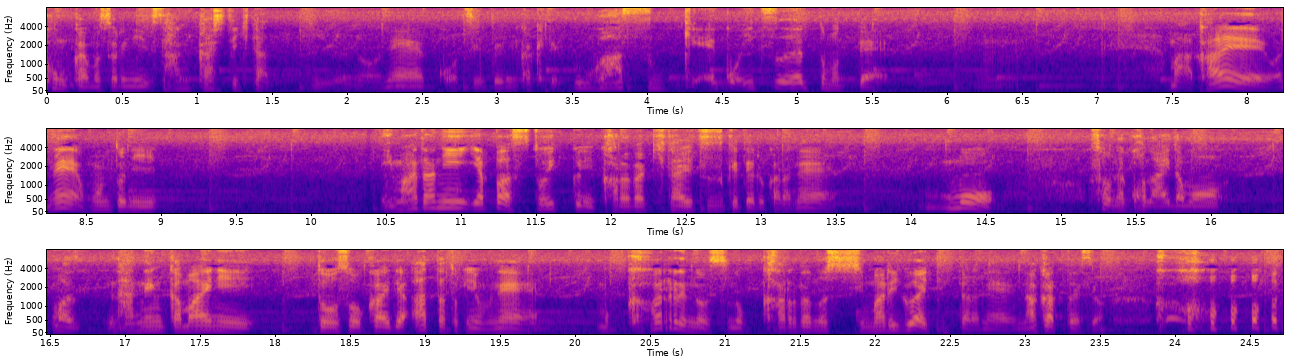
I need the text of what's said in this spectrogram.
今回もそれに参加してきたっていうのをねこうツイートにかけてうわすっげえこいつと思って、うん。まあ彼はね本当にいまだにやっぱストイックに体鍛え続けてるからねもうそうねこの間も、まあ、何年か前に同窓会で会った時にもねもう彼のその体の締まり具合って言ったらねなかったですよ。っ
